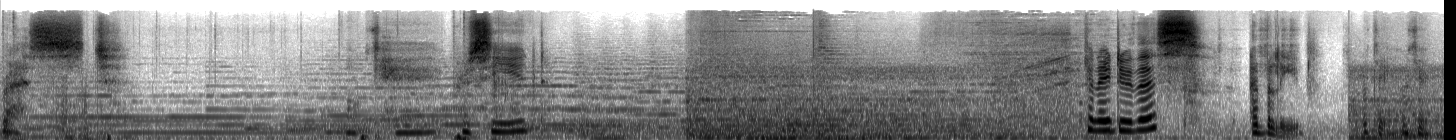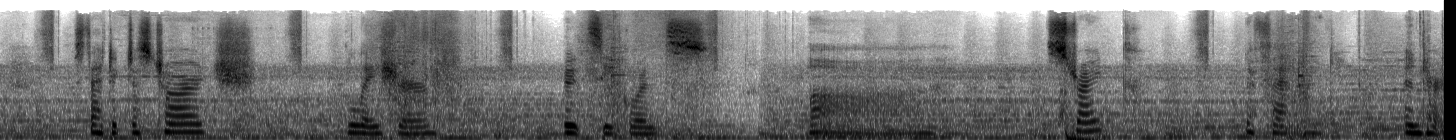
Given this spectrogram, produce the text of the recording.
Rest. Okay, proceed. Can I do this? I believe. Okay, okay. Static discharge, glacier, boot sequence, uh, strike, defend, and turn.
